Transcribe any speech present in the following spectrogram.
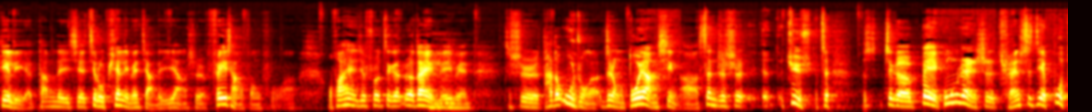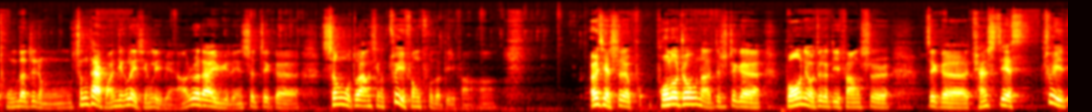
地理他们的一些纪录片里面讲的一样，是非常丰富啊。我发现就是说这个热带雨林里面，就是它的物种的这种多样性啊，甚至是呃据这。这个被公认是全世界不同的这种生态环境类型里边啊，热带雨林是这个生物多样性最丰富的地方啊，而且是婆婆罗洲呢，就是这个博纽这个地方是这个全世界最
